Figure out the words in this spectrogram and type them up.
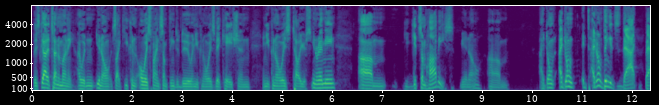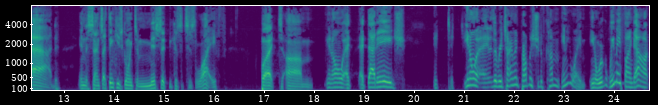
But he's got a ton of money. I wouldn't, you know, it's like you can always find something to do and you can always vacation and you can always tell your, you know what I mean? Um, you get some hobbies, you know? Um, I don't, I don't, it, I don't think it's that bad in the sense I think he's going to miss it because it's his life but um, you know, at at that age, it, it, you know uh, the retirement probably should have come anyway. You know, we may find out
